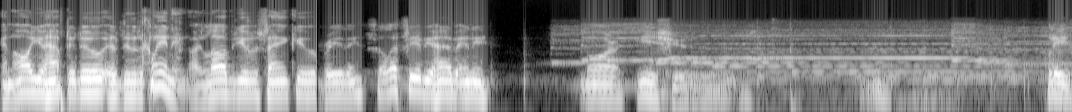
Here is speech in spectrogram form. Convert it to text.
and all you have to do is do the cleaning. I love you, thank you, breathing. So let's see if you have any more issues. Please.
